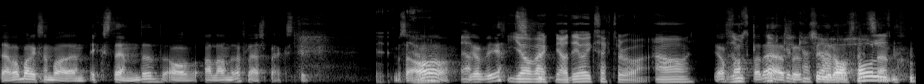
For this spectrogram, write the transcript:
det här var bara liksom bara en extended av alla andra flashbacks. Typ. Men så, ja, Ja, jag vet. Ja, verkligen. Ja, det var exakt vad det var. Ja. jag de fattade det här för kanske fyra ha avsnitt hållit- sedan.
